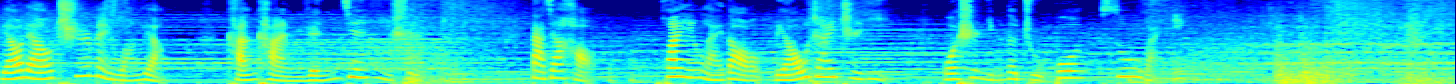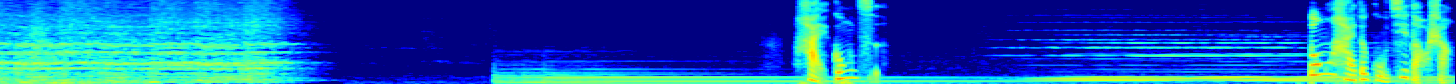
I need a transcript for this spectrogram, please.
聊聊魑魅魍魉，侃侃人间轶事。大家好，欢迎来到《聊斋志异》，我是你们的主播苏婉英。海公子，海的古迹岛上。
